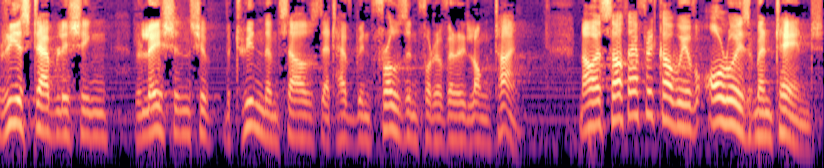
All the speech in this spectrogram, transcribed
re-establishing relationships between themselves that have been frozen for a very long time. Now, as South Africa, we have always maintained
